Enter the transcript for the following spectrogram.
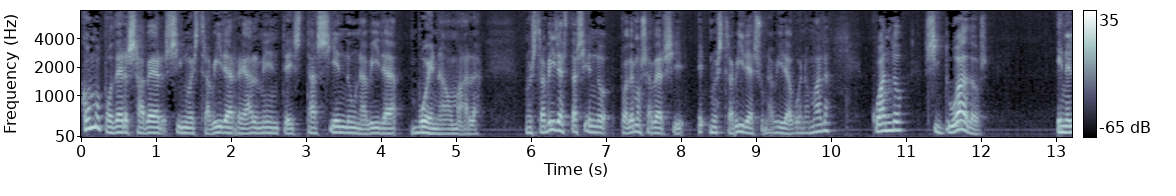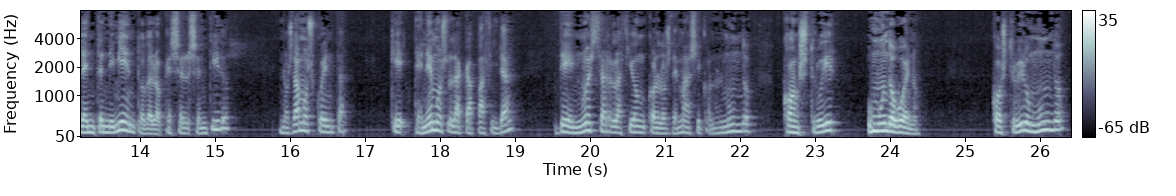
¿cómo poder saber si nuestra vida realmente está siendo una vida buena o mala? Nuestra vida está siendo, podemos saber si eh, nuestra vida es una vida buena o mala, cuando situados en el entendimiento de lo que es el sentido, nos damos cuenta que tenemos la capacidad de en nuestra relación con los demás y con el mundo construir un mundo bueno, construir un mundo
